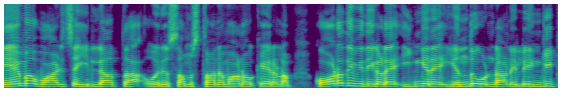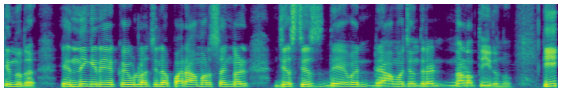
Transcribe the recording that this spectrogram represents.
നിയമവാഴ്ചയില്ലാത്ത ഒരു സംസ്ഥാനമാണോ കേരളം? കോടതി വിധികളെ ഇങ്ങനെ എന്തുകൊണ്ടാണ് ലംഘിക്കുന്നത്? എന്നിങ്ങനെയൊക്കെയുള്ള ചില പരാമർശങ്ങൾ ജസ്റ്റിസ് ദേവൻ രാമചന്ദ്രൻ നടത്തിയിരുന്നു. ഈ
